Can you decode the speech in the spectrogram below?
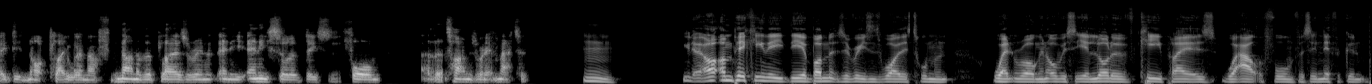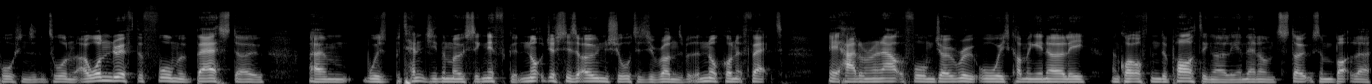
they did not play well enough. None of the players were in any any sort of decent form at the times when it mattered. Mm. You know, I unpicking the the abundance of reasons why this tournament went wrong, and obviously a lot of key players were out of form for significant portions of the tournament. I wonder if the form of Bairstow um, was potentially the most significant, not just his own shortage of runs, but the knock on effect it had on an out of form Joe Root, always coming in early and quite often departing early, and then on Stokes and Buttler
